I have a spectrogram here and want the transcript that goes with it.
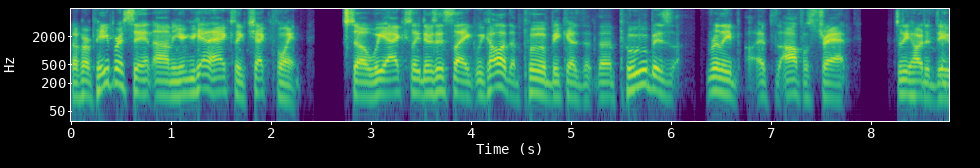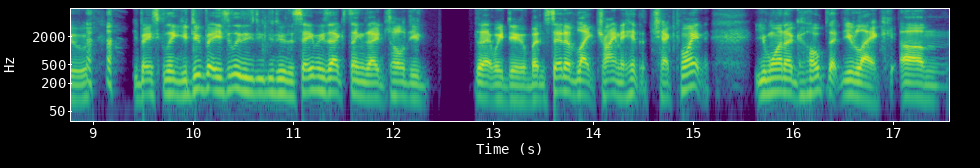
but for P percent, um, you, you can't actually checkpoint. So we actually there's this like we call it the poob because the, the poob is really it's an awful strat. It's really hard to do. you basically you do basically you do the same exact thing that I told you that we do, but instead of like trying to hit the checkpoint, you want to hope that you like um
